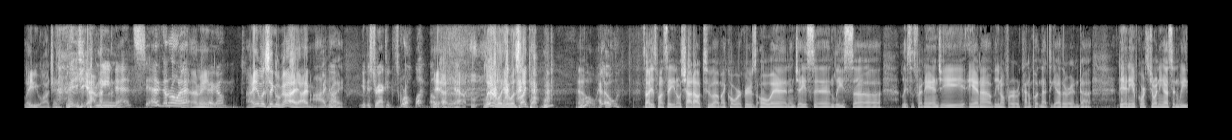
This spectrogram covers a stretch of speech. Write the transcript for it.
lady watching. yeah, I mean that's yeah. Nothing wrong with that. I mean, there you go. I am a single guy. I'm. I know. Right. Get distracted. Squirrel. What? Oh. yeah, yeah. Literally, it was like that. Oh, hello. So I just want to say, you know, shout out to uh, my coworkers Owen and Jason, Lisa, Lisa's friend Angie, Anna, you know, for kind of putting that together, and uh, Danny, of course, joining us, and we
